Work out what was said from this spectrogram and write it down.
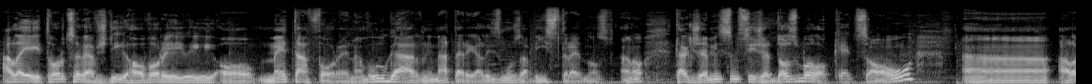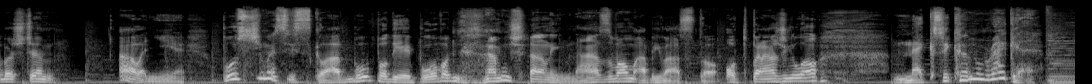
ale jej tvorcovia vždy hovorili o metafore na vulgárny materializmus a výstrednosť. Ano? Takže myslím si, že dosť bolo kecov, a, alebo ešte... Ale nie. Pustíme si skladbu pod jej pôvodne zamýšľaným názvom, aby vás to odpražilo. Mexican Reggae.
